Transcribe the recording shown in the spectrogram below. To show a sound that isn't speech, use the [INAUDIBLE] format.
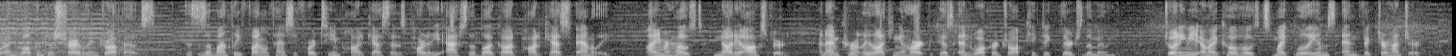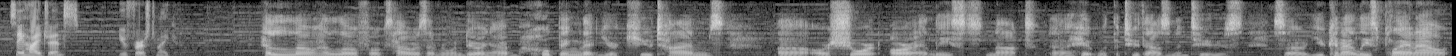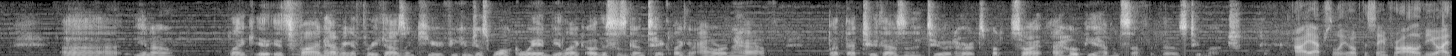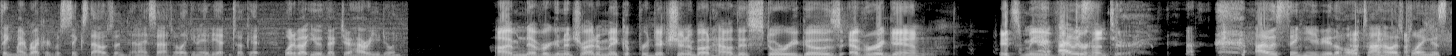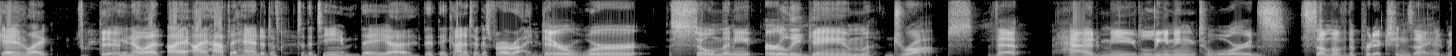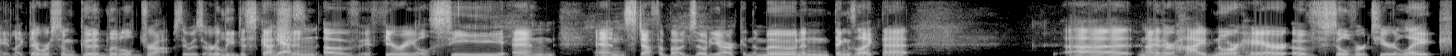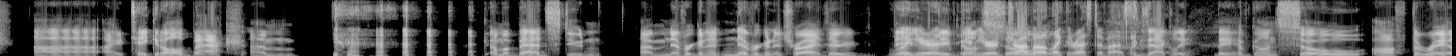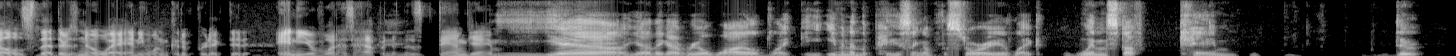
And welcome to Shardling Dropouts. This is a monthly Final Fantasy XIV podcast that is part of the Acts of the Blood God podcast family. I am your host, Nadia Oxford, and I'm currently lacking a heart because Endwalker drop kicked it clear to the moon. Joining me are my co hosts Mike Williams and Victor Hunter. Say hi, gents. You first, Mike. Hello, hello, folks. How is everyone doing? I'm hoping that your queue times uh, are short or at least not uh, hit with the 2002s. So you can at least plan out, uh, you know, like it, it's fine having a 3000 queue if you can just walk away and be like, oh, this is going to take like an hour and a half. But that 2002, it hurts. But so I, I hope you haven't suffered those too much. I absolutely hope the same for all of you. I think my record was 6,000, and I sat there like an idiot and took it. What about you, Victor? How are you doing? I'm never going to try to make a prediction about how this story goes ever again. It's me, [LAUGHS] Victor was, Hunter. [LAUGHS] I was thinking of you the whole time I was playing this game. Like, there, you know what? I, I have to hand it to, to the team. They uh they, they kind of took us for a ride. There were so many early game drops that had me leaning towards some of the predictions I had made. Like there were some good little drops. There was early discussion yes. of ethereal sea and and stuff about Zodiark and the moon and things like that. Uh, neither hide nor hair of Silvertear Lake. Uh, I take it all back. I'm [LAUGHS] I'm a bad student. I'm never gonna never gonna try. They're they, well, you're a, gone you're a dropout like the rest of us. Exactly. They have gone so off the rails that there's no way anyone could have predicted any of what has happened in this damn game. Yeah, yeah, they got real wild. Like even in the pacing of the story, like when stuff came,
